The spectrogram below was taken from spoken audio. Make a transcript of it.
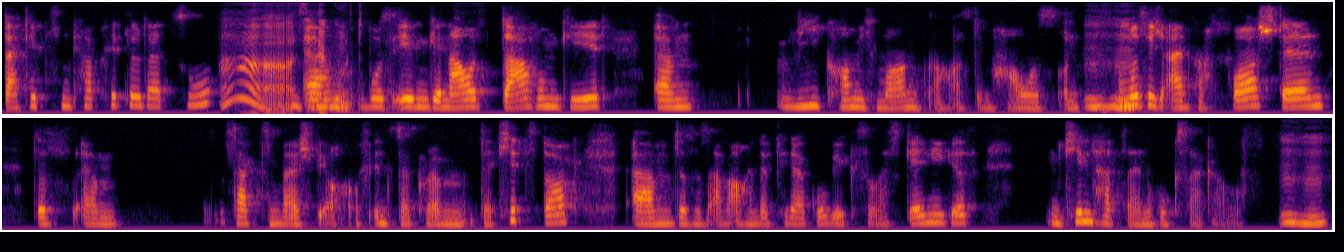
da gibt es ein Kapitel dazu, ah, ähm, wo es eben genau darum geht, ähm, wie komme ich morgens auch aus dem Haus. Und mhm. man muss sich einfach vorstellen, dass ähm, sagt zum Beispiel auch auf Instagram der Kids Dog, ähm, das ist aber auch in der Pädagogik so was Gängiges. Ein Kind hat seinen Rucksack auf. Mhm.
